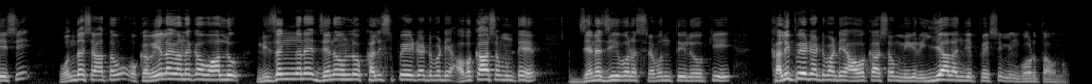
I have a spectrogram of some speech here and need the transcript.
చేసి వంద శాతం ఒకవేళ కనుక వాళ్ళు నిజంగానే జనంలో కలిసిపోయేటటువంటి అవకాశం ఉంటే జనజీవన స్రవంతిలోకి కలిపేటటువంటి అవకాశం మీరు ఇవ్వాలని చెప్పేసి మేము కోరుతా ఉన్నాం.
